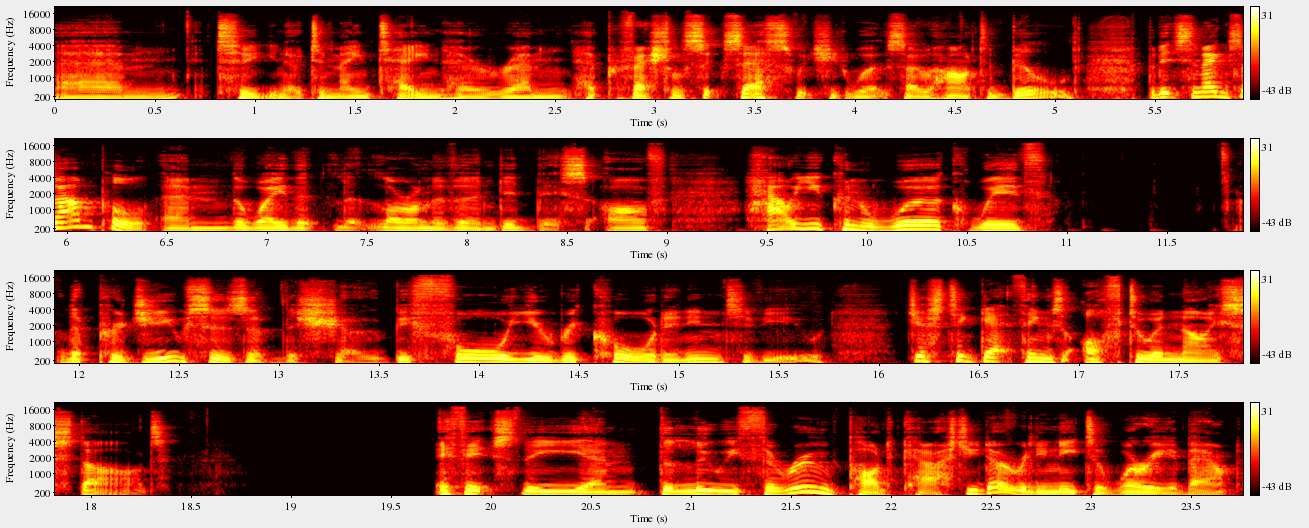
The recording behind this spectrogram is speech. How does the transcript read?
um, to you know to maintain her um, her professional success, which she'd worked so hard to build. But it's an example, um, the way that, that Lauren Laverne did this, of how you can work with the producers of the show before you record an interview, just to get things off to a nice start. If it's the um, the Louis Theroux podcast, you don't really need to worry about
